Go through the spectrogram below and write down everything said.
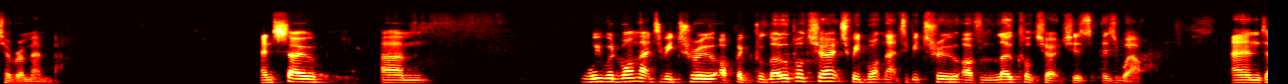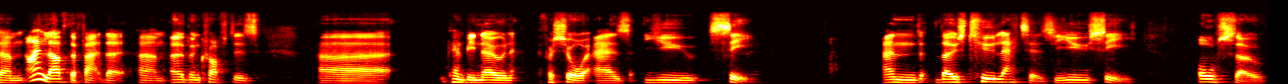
to remember. And so um, we would want that to be true of the global church. We'd want that to be true of local churches as well. And um, I love the fact that um, Urban Crofters uh, can be known for sure as UC. And those two letters, UC, also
